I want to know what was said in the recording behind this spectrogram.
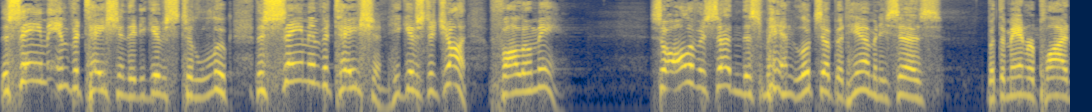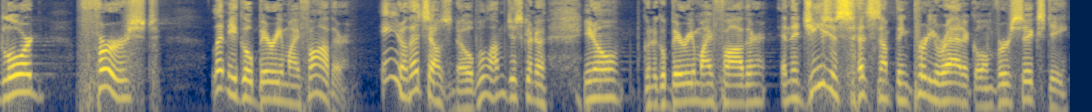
The same invitation that he gives to Luke, the same invitation he gives to John follow me. So all of a sudden, this man looks up at him and he says, But the man replied, Lord, first let me go bury my father. And, you know, that sounds noble. I'm just going to, you know, going to go bury my father. And then Jesus says something pretty radical in verse 60.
